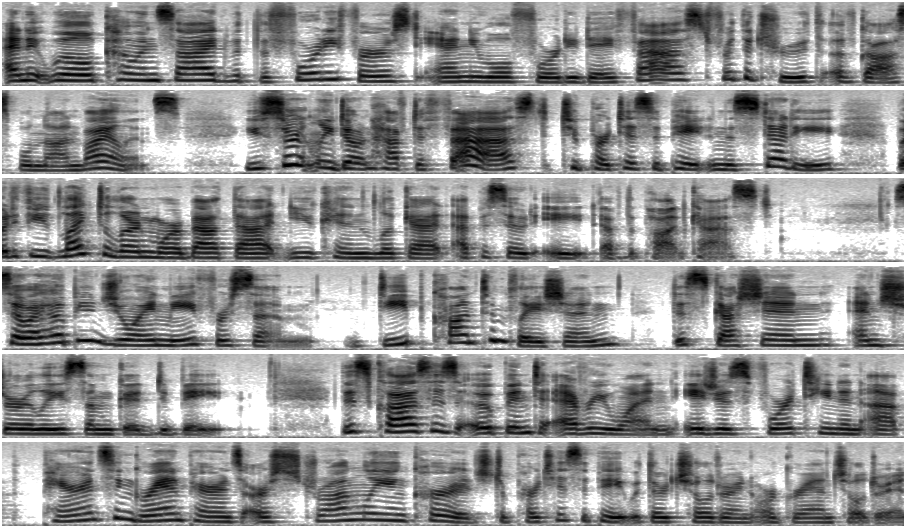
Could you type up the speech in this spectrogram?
and it will coincide with the 41st annual 40 day fast for the truth of gospel nonviolence. You certainly don't have to fast to participate in the study, but if you'd like to learn more about that, you can look at episode 8 of the podcast. So I hope you join me for some deep contemplation, discussion, and surely some good debate. This class is open to everyone, ages 14 and up. Parents and grandparents are strongly encouraged to participate with their children or grandchildren.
